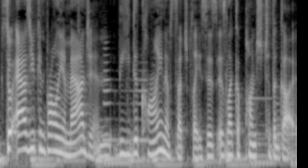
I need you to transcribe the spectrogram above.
So, as you can probably imagine, the decline of such places is like a punch to the gut.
